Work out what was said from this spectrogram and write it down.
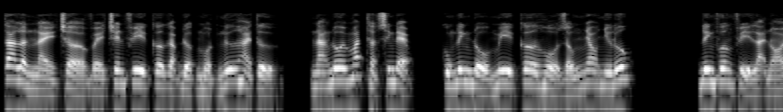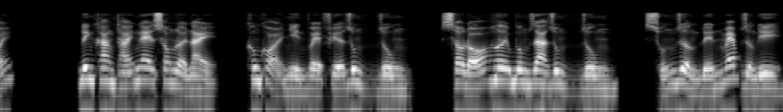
ta lần này trở về trên phi cơ gặp được một nữ hài tử, nàng đôi mắt thật xinh đẹp, cùng Đinh Đổ Mi cơ hồ giống nhau như lúc. Đinh Phương Phỉ lại nói, Đinh Khang Thái nghe xong lời này, không khỏi nhìn về phía Dung Dung, sau đó hơi buông ra Dung Dung, xuống giường đến mép giường đi.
